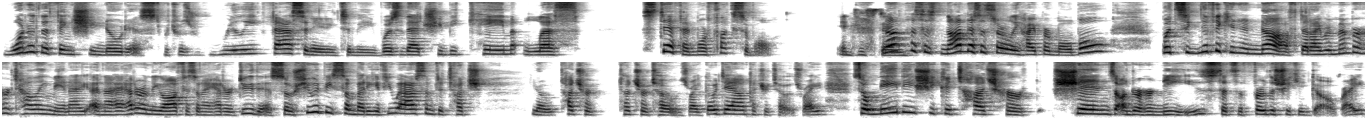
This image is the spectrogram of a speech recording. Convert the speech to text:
one of the things she noticed, which was really fascinating to me, was that she became less stiff and more flexible. Interesting. Not, necess- not necessarily hypermobile, but significant enough that I remember her telling me, and I and I had her in the office and I had her do this. So she would be somebody if you ask them to touch, you know, touch her touch her toes, right? Go down, touch your toes, right? So maybe she could touch her shins under her knees. That's the furthest she could go, right?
